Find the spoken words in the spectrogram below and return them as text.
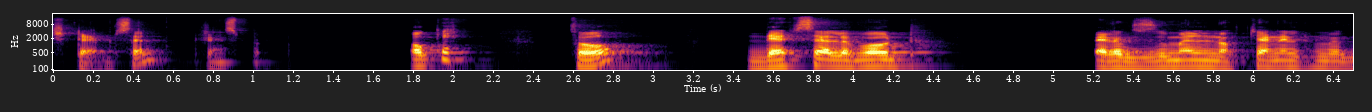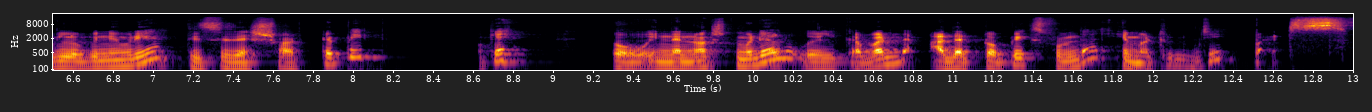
stem cell transplant. Okay, so that's all about paroxysmal nocturnal hemoglobinuria. This is a short topic. Okay. So in the next module, we will cover the other topics from the hematology parts.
